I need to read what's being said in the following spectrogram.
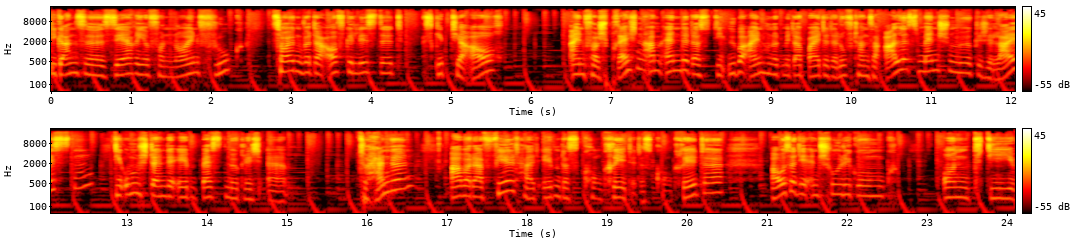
Die ganze Serie von neuen Flugzeugen wird da aufgelistet. Es gibt ja auch ein Versprechen am Ende, dass die über 100 Mitarbeiter der Lufthansa alles Menschenmögliche leisten, die Umstände eben bestmöglich äh, zu handeln. Aber da fehlt halt eben das Konkrete. Das Konkrete, außer die Entschuldigung und die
